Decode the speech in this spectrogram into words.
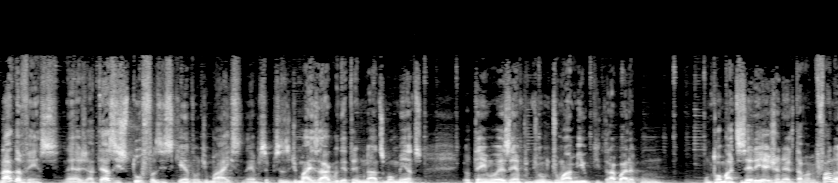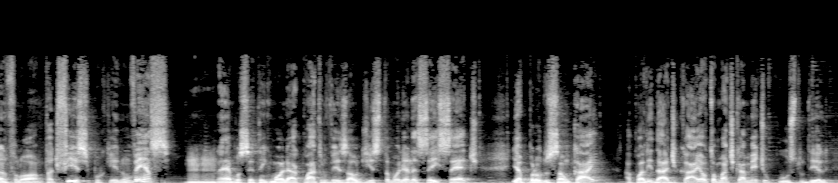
nada vence, né? Até as estufas esquentam demais, né? Você precisa de mais água em determinados momentos. Eu tenho o exemplo de um, de um amigo que trabalha com um tomate cereja, né? Ele tava me falando, falou, ó, tá difícil, porque não vence, Uhum. né? Você tem que molhar quatro vezes ao dia, você tá molhando é seis, sete, e a produção cai, a qualidade cai, automaticamente o custo dele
